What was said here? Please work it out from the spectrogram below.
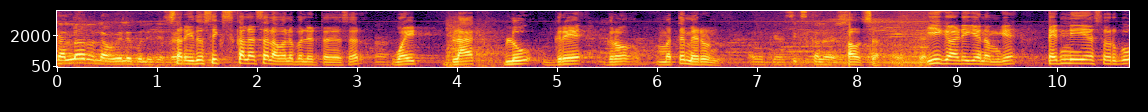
ಕಲರ್ ಅಲ್ಲಿ ಅವೈಲೇಬಲ್ ಇದೆ ಸರ್ ಇದು ಸಿಕ್ಸ್ ಕಲರ್ಸಲ್ಲಿ ಅವೈಲೇಬಲ್ ಇರ್ತದೆ sir white black blue grey ಗ್ರೋ ಮತ್ತು ಮೆರೂನ್ ಸಿಕ್ಸ್ ಕಲರ್ಸ್ ಹೌದು ಸರ್ ಈ ಗಾಡಿಗೆ ನಮಗೆ ಟೆನ್ ಇಯರ್ಸ್ವರೆಗೂ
